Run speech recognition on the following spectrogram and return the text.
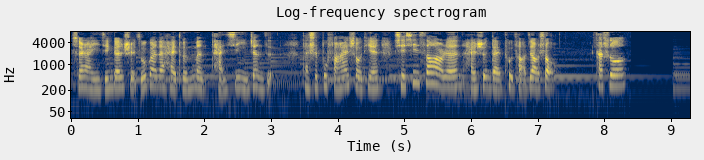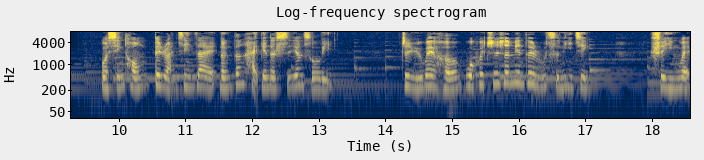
虽然已经跟水族馆的海豚们谈心一阵子，但是不妨碍守田写信骚扰人，还顺带吐槽教授。他说：“我形同被软禁在能登海边的实验所里。至于为何我会只身面对如此逆境，是因为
